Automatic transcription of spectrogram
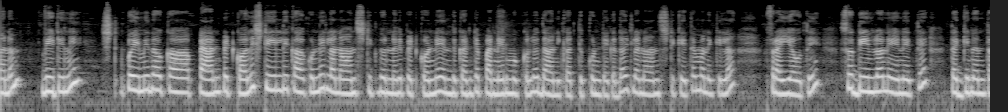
మనం వీటిని పొయ్యి మీద ఒక ప్యాన్ పెట్టుకోవాలి. స్టీల్ది కాకుండా ఇట్లా నాన్ స్టిక్ది ఉన్నది పెట్టుకోండి. ఎందుకంటే పన్నీర్ ముక్కలు దానికి అతుక్కుంటాయి కదా ఇట్లా నాన్ స్టిక్ అయితే మనకి ఇలా ఫ్రై అవుతాయి. సో దీనిలో నేనైతే తగ్గినంత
